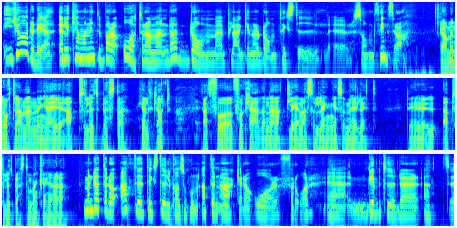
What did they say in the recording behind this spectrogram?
Gör det det? Eller kan man inte bara återanvända de plaggen och de textiler som finns idag? Ja, men återanvändning är ju absolut bästa, helt klart. Att få, få kläderna att leva så länge som möjligt, det är det absolut bästa man kan göra. Men detta då, att textilkonsumtionen att den ökar år för år. Eh, det betyder att eh,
